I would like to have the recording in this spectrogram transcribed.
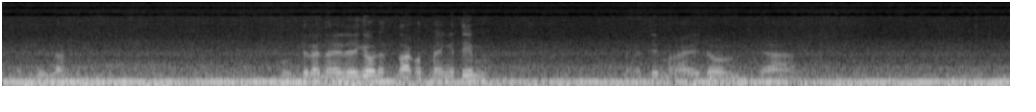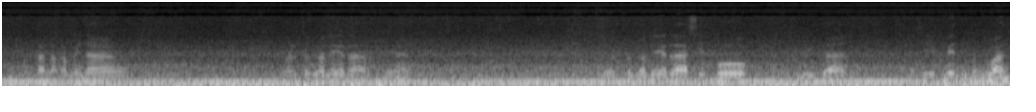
Kunti lang. Kunti lang naliligo. Natatakot mangitim. Mangitim mga idol. Yan. Punta na kami ng Puerto Galera. Yan. Puerto Galera, Cebu, Ligan, Kasipit, Butuan.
